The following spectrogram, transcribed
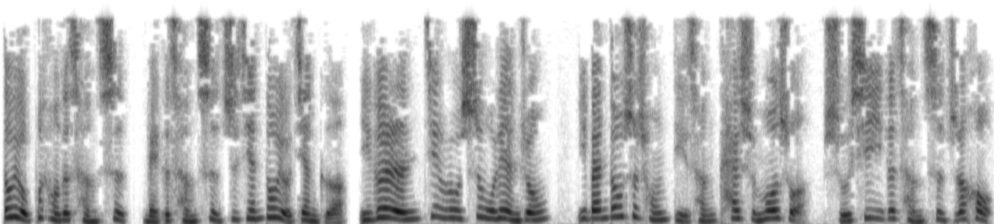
都有不同的层次，每个层次之间都有间隔。一个人进入事物链中，一般都是从底层开始摸索，熟悉一个层次之后，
